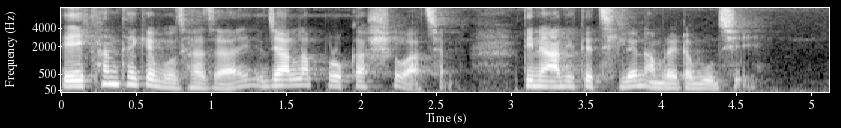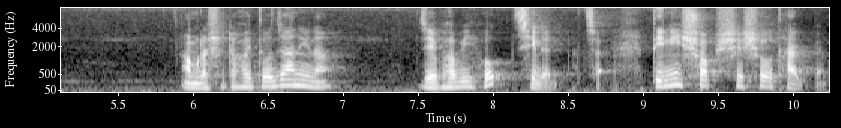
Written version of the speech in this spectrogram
এইখান থেকে বোঝা যায় যে আল্লাহ প্রকাশ্যও আছেন। তিনি আদিতে ছিলেন, আমরা এটা বুঝি। আমরা সেটা হয়তো জানি না, যেভাবেই হোক ছিলেন। আচ্ছা তিনি সব শেষেও থাকবেন।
